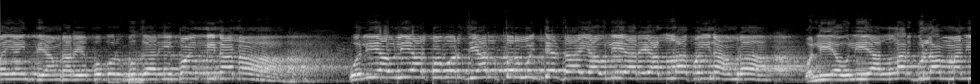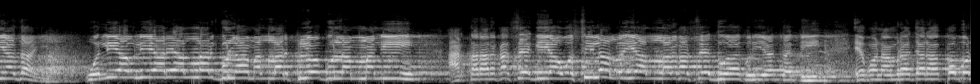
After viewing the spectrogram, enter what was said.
ভাইয়াইতে আমরা রে কবর গুজারি কইনি, না না। অলি আউলিয়ার কবর মধ্যে যাই আল্লাহ আমরা? আল্লাহর গুলাম মানিয়া আল্লাহর গুলাম, আল্লাহর প্রিয় মানি। আর তারার কাছে গিয়া আল্লাহর কাছে করিয়া থাকি। এখন আমরা যারা কবর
